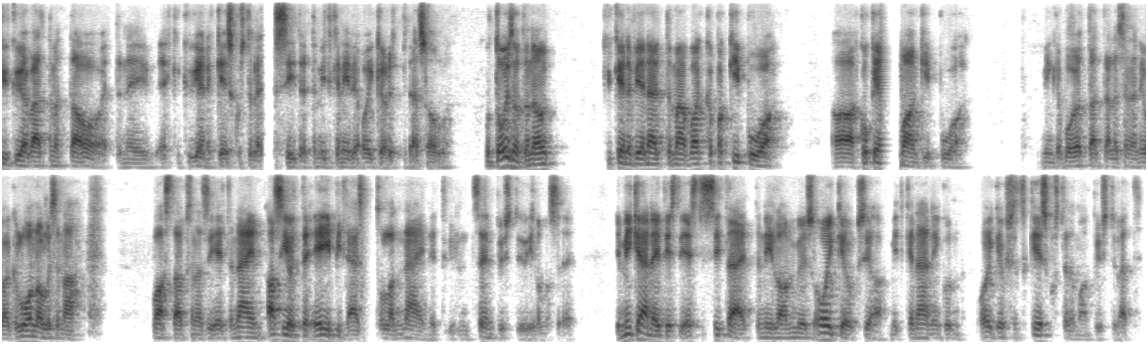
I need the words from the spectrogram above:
kykyä välttämättä ole, että ne ei ehkä kykene keskustelemaan siitä, että mitkä niiden oikeudet pitäisi olla. Mutta toisaalta ne on kykeneviä näyttämään vaikkapa kipua, kokemaan kipua, minkä voi ottaa tällaisena niin vaikka luonnollisena vastauksena siihen, että näin asioiden ei pitäisi olla näin, että kyllä sen pystyy ilmaiseen. Ja mikään ei tietysti estä sitä, että niillä on myös oikeuksia, mitkä nämä niin kuin, oikeukset keskustelemaan pystyvät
